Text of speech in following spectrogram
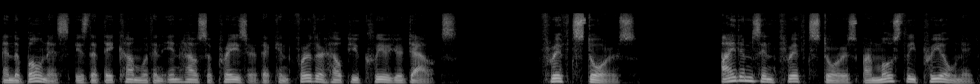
and the bonus is that they come with an in-house appraiser that can further help you clear your doubts. Thrift Stores Items in thrift stores are mostly pre-owned,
